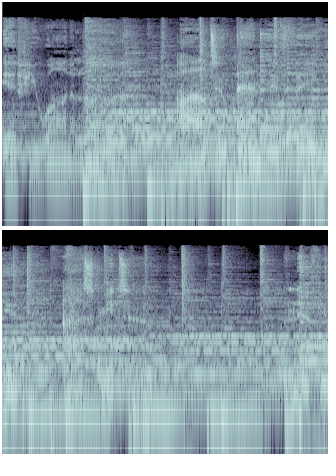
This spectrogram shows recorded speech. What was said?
If you want a lover, I'll do anything you ask me to. And if you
